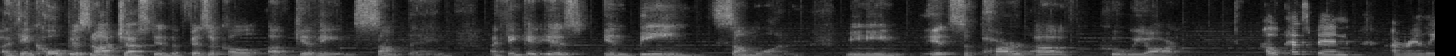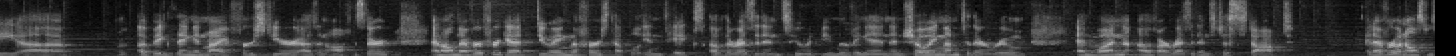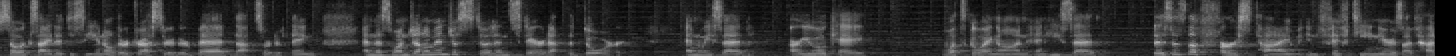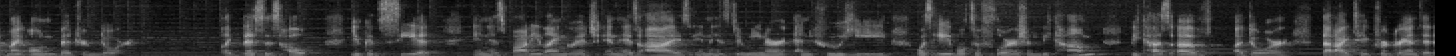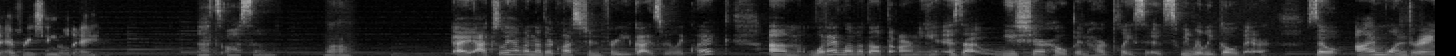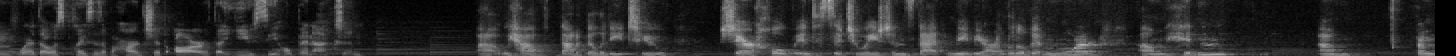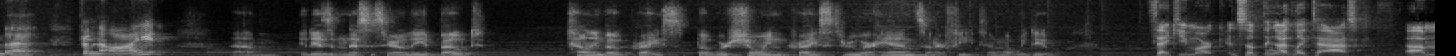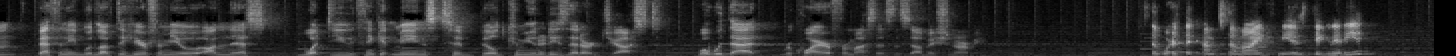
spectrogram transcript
I think hope is not just in the physical of giving something. I think it is in being someone, meaning it's a part of who we are. Hope has been a really uh, a big thing in my first year as an officer, and I'll never forget doing the first couple intakes of the residents who would be moving in and showing them to their room. And one of our residents just stopped and everyone else was so excited to see, you know, their dresser, their bed, that sort of thing. And this one gentleman just stood and stared at the door. And we said, Are you okay? What's going on? And he said, This is the first time in 15 years I've had my own bedroom door. like this is hope. You could see it in his body language, in his eyes, in his demeanor, and who he was able to flourish and become because of a door that I take for granted every single day. That's awesome. Wow. I actually have another question for you guys, really quick. Um, what I love about the Army is that we share hope in hard places. We really go there. So I'm wondering where those places of hardship are that you see hope in action. Uh, we have that ability to share hope into situations that maybe are a little bit more um, hidden um, from the from the eye. Um, it isn't necessarily about telling about Christ, but we're showing Christ through our hands and our feet and what we do. Thank you, Mark. And something I'd like to ask um, Bethany, would love to hear from you on this. What do you think it means to build communities that are just? What would that require from us as the Salvation Army? The word that comes to mind for me is dignity.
